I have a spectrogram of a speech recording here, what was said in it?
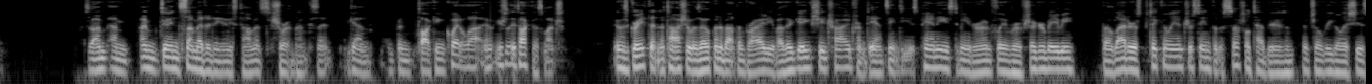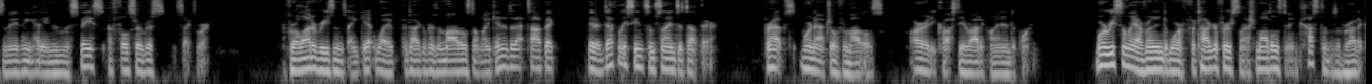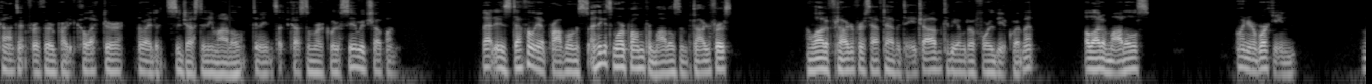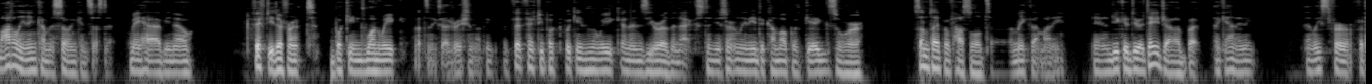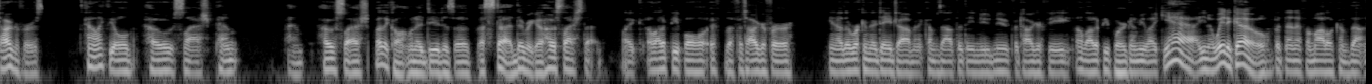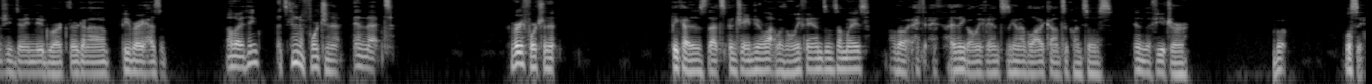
So I'm, I'm, I'm doing some editing of these comments to shorten them because, again, I've been talking quite a lot. I don't usually talk this much. It was great that Natasha was open about the variety of other gigs she tried, from dancing to use panties to being her own flavor of sugar baby. The latter is particularly interesting for the social taboos and potential legal issues of anything heading into the space of full service sex work. For a lot of reasons, I get why photographers and models don't want to get into that topic, yet I've definitely seen some signs it's out there. Perhaps more natural for models, already crossed the erotic line into porn. More recently, I've run into more photographers slash models doing customs of erotic content for a third party collector, though I didn't suggest any model doing such custom work would assume it'd show up on. That is definitely a problem. I think it's more a problem for models than photographers. A lot of photographers have to have a day job to be able to afford the equipment. A lot of models, when you're working, modeling income is so inconsistent. You may have, you know, 50 different bookings one week. That's an exaggeration. I think 50 booked bookings in a week and then zero the next. And you certainly need to come up with gigs or some type of hustle to make that money. And you could do a day job, but again, I think at least for photographers, it's kind of like the old hoe slash pimp um, slash what do they call it when a dude is a, a stud? There we go, hoe slash stud. Like a lot of people, if the photographer, you know, they're working their day job and it comes out that they nude nude photography, a lot of people are going to be like, yeah, you know, way to go. But then if a model comes out and she's doing nude work, they're going to be very hesitant. Although I think it's kind of fortunate in that, very fortunate because that's been changing a lot with OnlyFans in some ways. Although I, I think OnlyFans is going to have a lot of consequences in the future We'll see.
